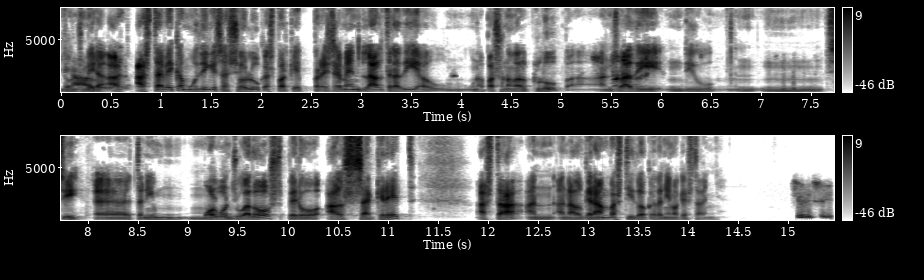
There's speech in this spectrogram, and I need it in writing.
Al Doncs mira, a- està bé que m'ho diguis això, Lucas, perquè precisament l'altre dia un- una persona del club ens va dir, diu, mm, sí, eh, tenim molt bons jugadors, però el secret està en, en el gran vestidor que tenim aquest any. Sí, sí.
